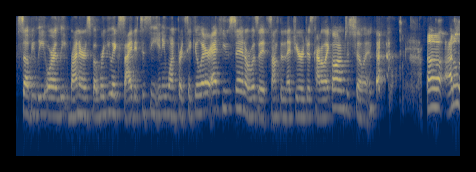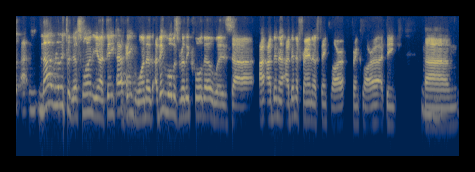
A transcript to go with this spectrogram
sub elite or elite runners, but were you excited to see anyone particular at Houston, or was it something that you're just kind of like, oh, I'm just chilling? uh, I don't, uh, not really for this one. You know, I think okay. I think one of I think what was really cool though was uh, I, have been a, I've been a fan of Frank Lara. Frank Lara. I think mm-hmm. um,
